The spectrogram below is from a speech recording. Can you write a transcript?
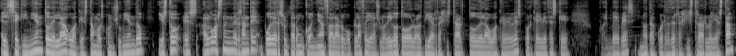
el seguimiento del agua que estamos consumiendo, y esto es algo bastante interesante, puede resultar un coñazo a largo plazo, ya os lo digo, todos los días registrar todo el agua que bebes, porque hay veces que pues bebes y no te acuerdas de registrarlo y ya está.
